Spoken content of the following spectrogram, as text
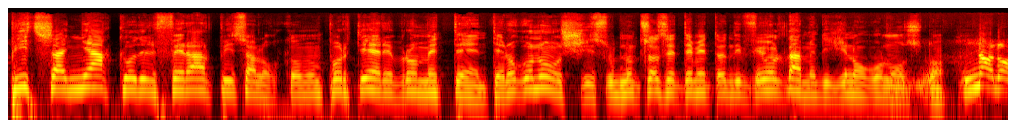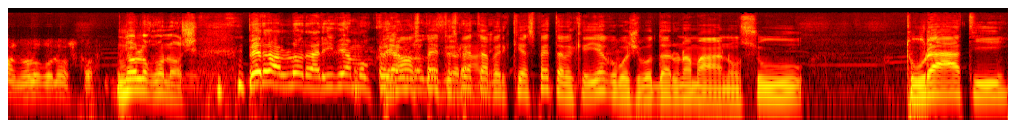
Pizzagnacco del Feral Pisalò come un portiere promettente. Lo conosci? Non so se ti metto in difficoltà, mi dici non lo conosco. No, no, non lo conosco. Non lo conosci. Però allora arriviamo qui Eh, no, aspetta, aspetta perché, aspetta perché Jacopo ci può dare una mano su Turati,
